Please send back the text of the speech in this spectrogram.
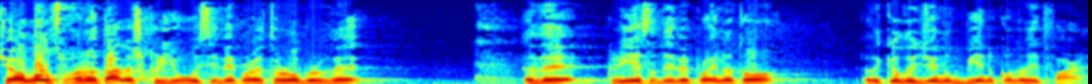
që Allahu subhanahu wa taala është krijuesi i veprave të robërve dhe krijesat i veprojnë ato dhe kjo lloj gjë nuk bie në kontradikt fare.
